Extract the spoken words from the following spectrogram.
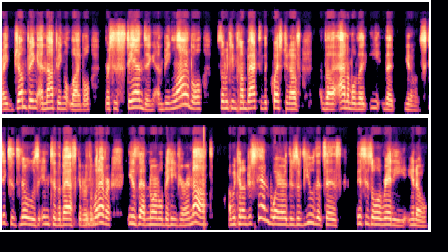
right? Jumping and not being liable versus standing and being liable. So we can come back to the question of the animal that eat that you know sticks its nose into the basket or the whatever is that normal behavior or not? And we can understand where there's a view that says this is already you know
